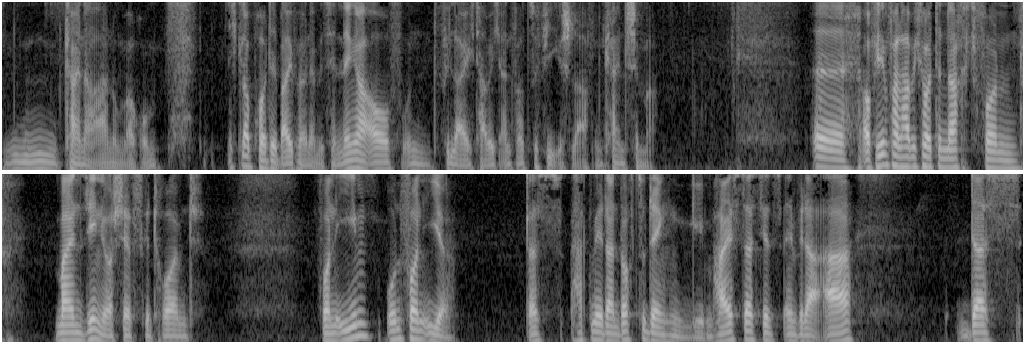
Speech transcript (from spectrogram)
Hm, Keine Ahnung warum. Ich glaube, heute bleibe ich mal ein bisschen länger auf und vielleicht habe ich einfach zu viel geschlafen. Kein Schimmer. Äh, auf jeden Fall habe ich heute Nacht von meinen Seniorchefs geträumt. Von ihm und von ihr. Das hat mir dann doch zu denken gegeben. Heißt das jetzt entweder A, dass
